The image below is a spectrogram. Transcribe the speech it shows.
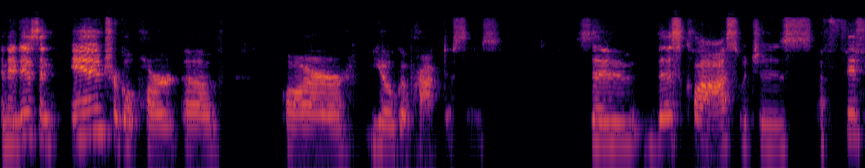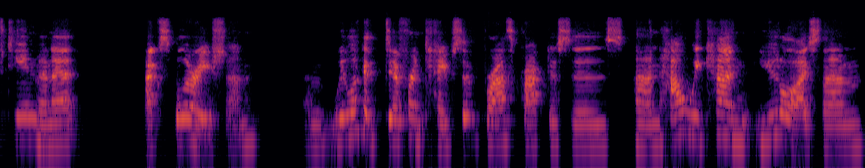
And it is an integral part of our yoga practices. So, this class, which is a 15 minute exploration Um, we look at different types of breath practices and how we can utilize them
